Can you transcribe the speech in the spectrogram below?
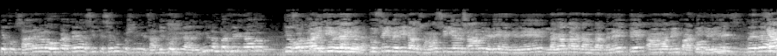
ਦੇਖੋ ਸਾਰੇ ਨਾਲ ਉਹ ਕਰਦੇ ਆ ਅਸੀਂ ਕਿਸੇ ਨੂੰ ਕੁਝ ਨਹੀਂ ਸਾਡੀ ਕੋਈ ਨਾਰਾਜ਼ਗੀ ਨਹੀਂ। ਨੰਬਰ ਫੀਡ ਕਰਾ ਦਿਓ ਜੇ ਉਸ ਤੋਂ ਬਾਅਦ ਜੀ ਤੁਸੀਂ ਫੇਰ- ਮੇਰੀ ਗੱਲ ਸੁਣੋ ਸੀਐਮ ਸਾਹਿਬ ਜਿਹੜੇ ਹੈਗੇ ਨੇ ਲਗਾਤਾਰ ਕੰਮ ਕਰਦੇ ਨੇ ਕਿ ਆਮ ਆਦਮੀ ਪਾਰਟੀ ਜਿਹੜੀ ਹੈ। ਮੇਰੇ ਕਿਆ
